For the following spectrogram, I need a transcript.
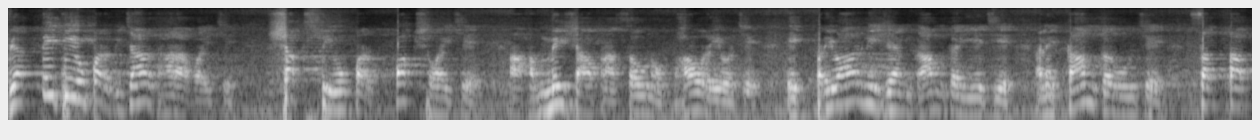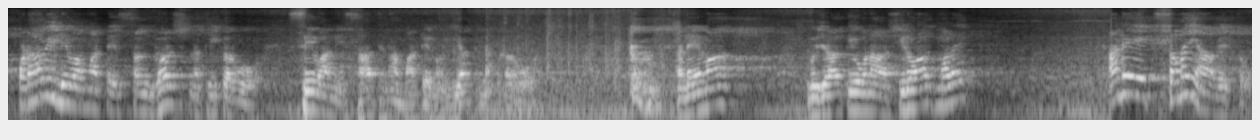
વ્યક્તિથી ઉપર વિચારધારા હોય છે. શખ્સથી ઉપર પક્ષ હોય છે. આ હંમેશા આપણા સૌનો ભાવ રહ્યો છે. એક પરિવારની જેમ કામ કરીએ છીએ અને કામ કરવું છે. સત્તા પડાવી લેવા માટે સંઘર્ષ નથી કરવો. સેવાની સાધના માટેનો યજ્ઞ કરવો. અને એમાં ગુજરાતીઓના આશીર્વાદ મળે. અને એક સમય આવે તો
